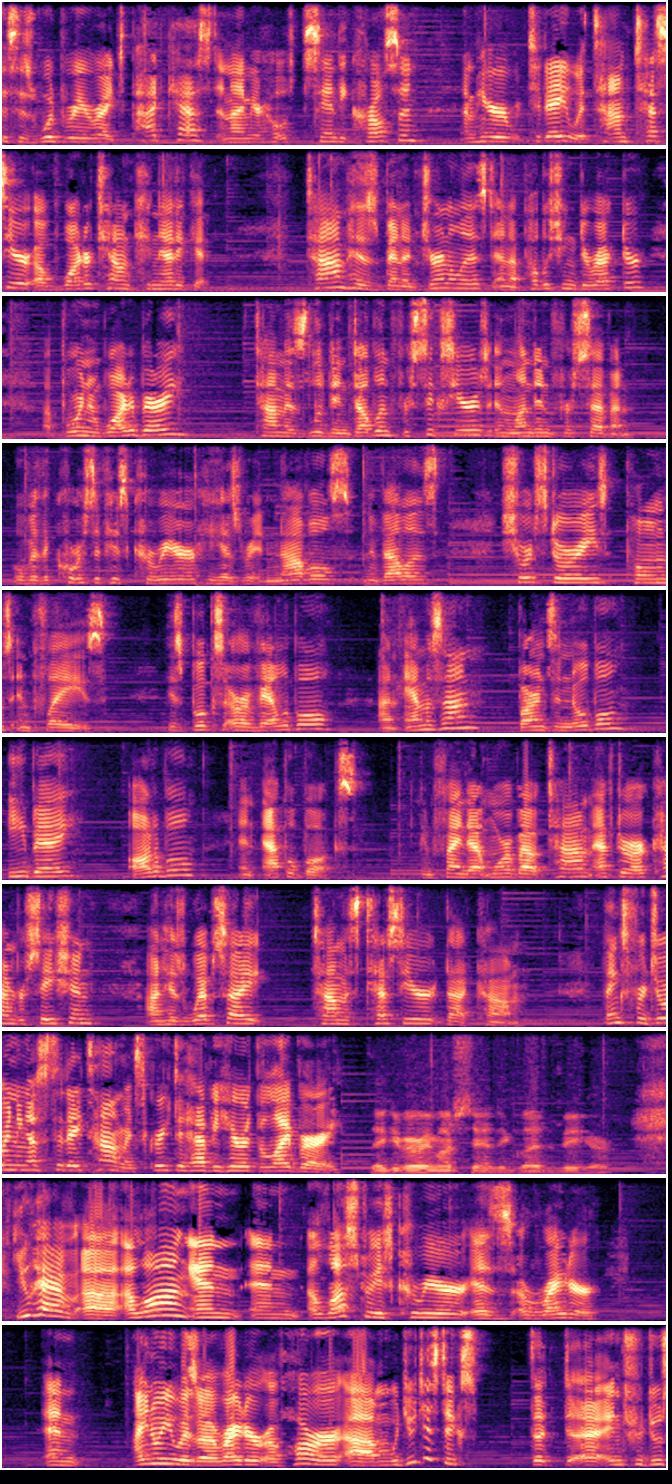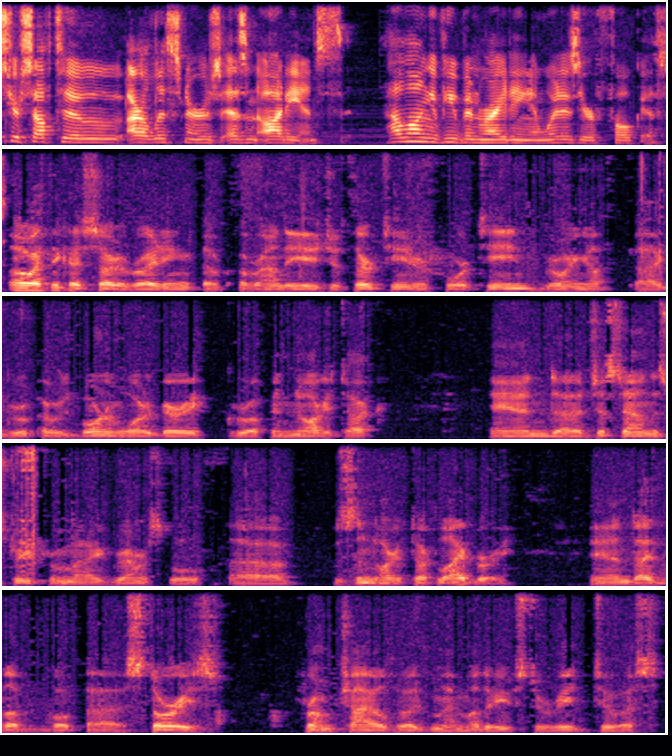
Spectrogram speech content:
This is Woodbury Writes Podcast, and I'm your host, Sandy Carlson. I'm here today with Tom Tessier of Watertown, Connecticut. Tom has been a journalist and a publishing director. Uh, born in Waterbury, Tom has lived in Dublin for six years and London for seven. Over the course of his career, he has written novels, novellas, short stories, poems, and plays. His books are available on Amazon, Barnes & Noble, eBay, Audible, and Apple Books. You can find out more about Tom after our conversation on his website, thomastessier.com. Thanks for joining us today, Tom. It's great to have you here at the library. Thank you very much, Sandy. Glad to be here. You have uh, a long and, and illustrious career as a writer, and I know you as a writer of horror. Um, would you just ex- uh, introduce yourself to our listeners as an audience? How long have you been writing, and what is your focus? Oh, I think I started writing around the age of 13 or 14. Growing up, I grew. I was born in Waterbury, grew up in Naugatuck, and uh, just down the street from my grammar school uh, was the Naugatuck Library. And I loved bo- uh, stories from childhood. My mother used to read to us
